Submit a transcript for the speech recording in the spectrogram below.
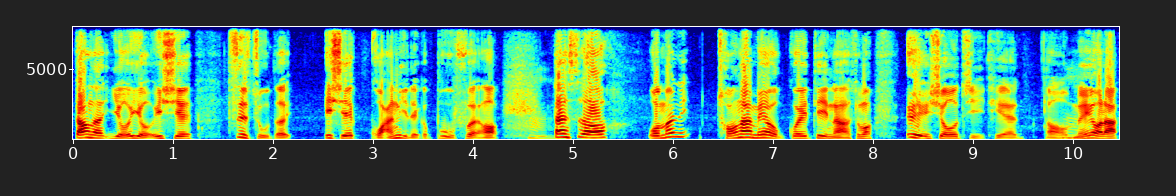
当然有有一些自主的一些管理的一个部分哦，嗯，但是哦，我们从来没有规定啊，什么月休几天哦，没有啦，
